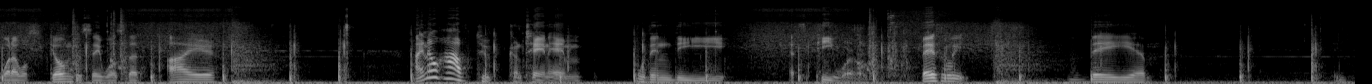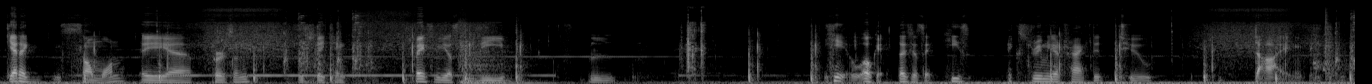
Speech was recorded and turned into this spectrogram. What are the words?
What I was going to say was that I I know how to contain him within the SCP world. Basically, they uh, get a someone, a uh, person, which they can basically just leave. He okay. Let's just say he's extremely attracted to dying people.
